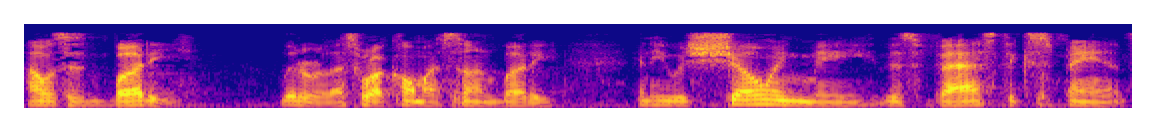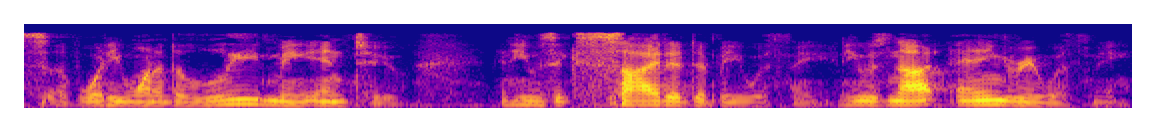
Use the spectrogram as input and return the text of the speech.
I was his buddy. Literally, that's what I call my son, buddy. And he was showing me this vast expanse of what he wanted to lead me into. And he was excited to be with me. And he was not angry with me.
